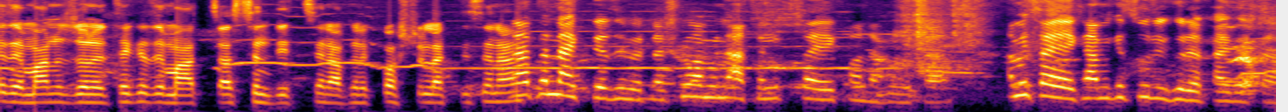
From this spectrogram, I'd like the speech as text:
এই যে মানুষজনের থেকে যে মাছ চাচ্ছেন দিচ্ছেন আপনার কষ্ট লাগতেছে না? না তো নাইতে যে বেটা স্বামী না খেলে চাই খানা বেটা আমি চাই আমি কি চুরি করে খাই বেটা?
